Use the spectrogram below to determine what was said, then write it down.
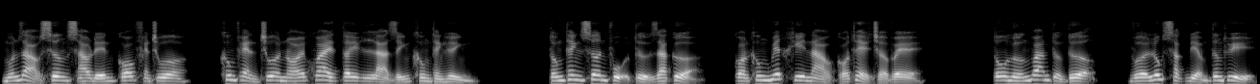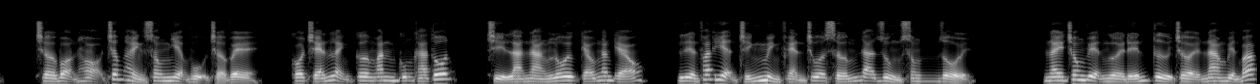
Muốn rảo xương sao đến có phèn chua, không phèn chua nói khoai tây là dính không thành hình. Tống Thanh Sơn phụ tử ra cửa, còn không biết khi nào có thể trở về. Tô hướng văn tưởng tượng, vừa lúc sặc điểm tương thủy, chờ bọn họ chấp hành xong nhiệm vụ trở về, có chén lạnh cơm ăn cũng khá tốt, chỉ là nàng lôi kéo ngăn kéo, liền phát hiện chính mình phèn chua sớm đã dùng xong rồi. Nay trong viện người đến từ trời Nam Biển Bắc,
